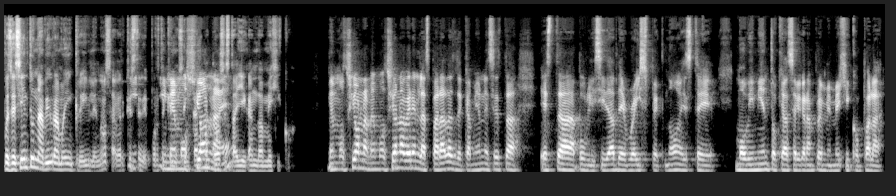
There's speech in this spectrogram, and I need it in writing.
pues se siente una vibra muy increíble, ¿no? Saber que este deporte que me emociona, ¿eh? está llegando a México. Me emociona, me emociona ver en las paradas de camiones esta, esta publicidad de RacePec, ¿no? Este movimiento que hace el Gran Premio de México para,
